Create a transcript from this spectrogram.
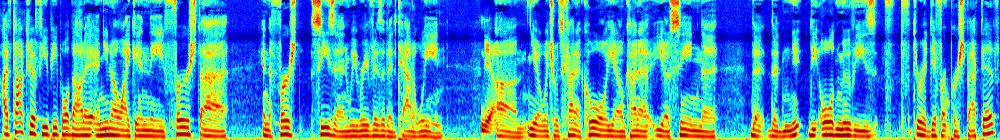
I've talked to a few people about it, and you know, like in the first uh, in the first season, we revisited Tatooine. yeah, um, you know, which was kind of cool. You know, kind of you know seeing the the the new, the old movies f- through a different perspective.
